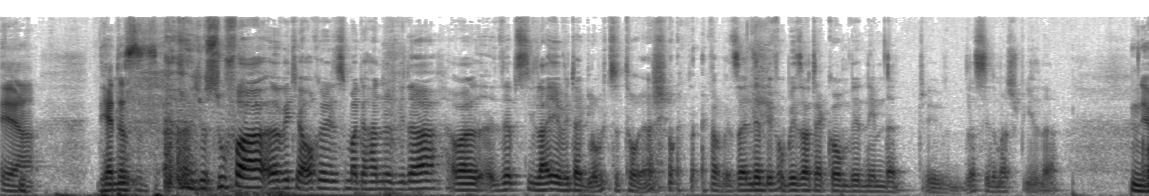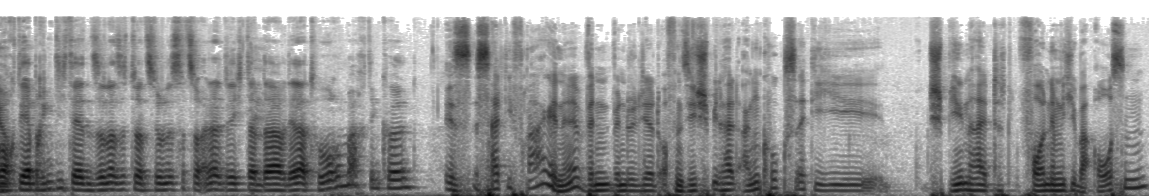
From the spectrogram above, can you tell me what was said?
Ja. Ja, das ist, Yusufa äh, wird ja auch jedes Mal gehandelt wieder, aber selbst die Leihe wird da, glaube ich, zu teuer schon. Einfach, wenn sein der BVB sagt, ja komm, wir nehmen das, lass ihn mal spielen da. Aber ja. auch der bringt dich denn in so einer Situation, ist das so einer, der dich dann da, der da Tore macht in Köln? ist, ist halt die Frage, ne? Wenn, wenn du dir das Offensivspiel halt anguckst, äh, die spielen halt vornehmlich über Außen,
